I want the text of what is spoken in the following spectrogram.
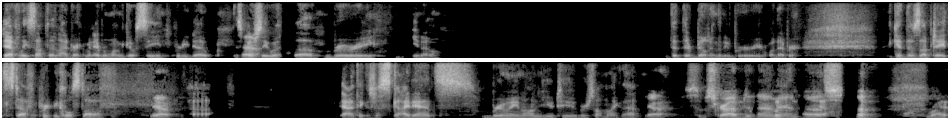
Definitely something I'd recommend everyone go see. It's pretty dope, especially with the brewery. You know that they're building the new brewery or whatever. Get those updates and stuff. Pretty cool stuff. Yeah, Yeah, I think it's just Skydance Brewing on YouTube or something like that. yeah. Subscribe to them and Yeah. us. Right.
